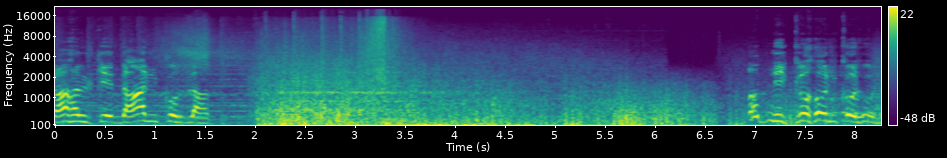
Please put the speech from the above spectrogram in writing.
কালকে দান করলাম আপনি গ্রহণ করুন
